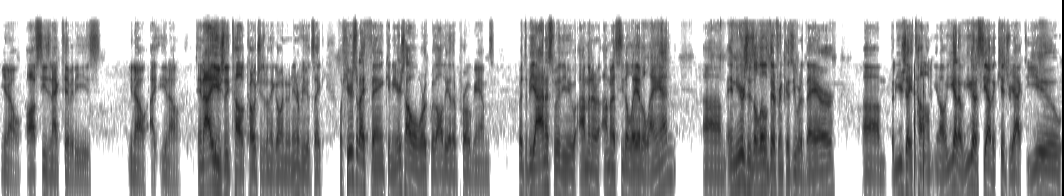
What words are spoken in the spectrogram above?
You know, off-season activities. You know, I you know, and I usually tell coaches when they go into an interview, it's like, well, here's what I think, and here's how we'll work with all the other programs. But to be honest with you, I'm gonna I'm gonna see the lay of the land. Um, and yours is a little different because you were there. Um, but usually I tell them, you know, you gotta you gotta see how the kids react to you.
